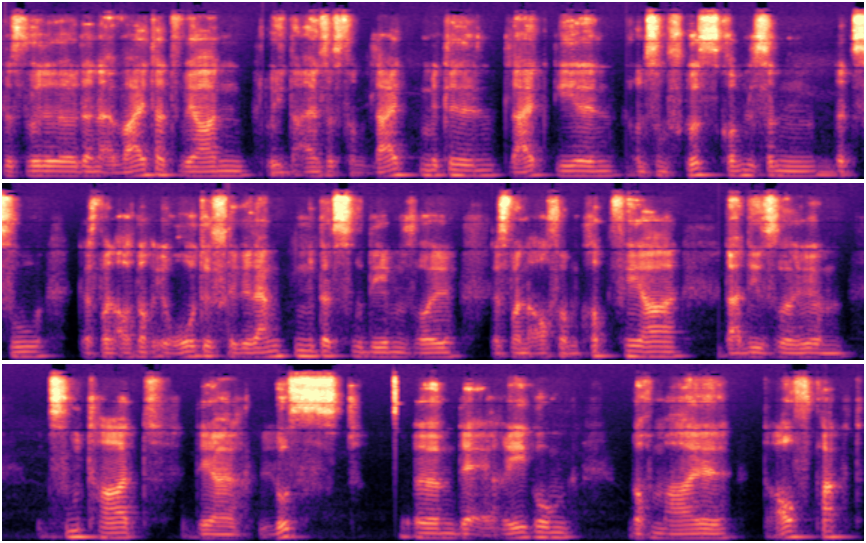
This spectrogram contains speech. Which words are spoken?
Das würde dann erweitert werden durch den Einsatz von Gleitmitteln, Gleitgelen. Und zum Schluss kommt es dann dazu, dass man auch noch erotische Gedanken dazu nehmen soll, dass man auch vom Kopf her da diese ähm, Zutat der Lust, ähm, der Erregung nochmal draufpackt.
